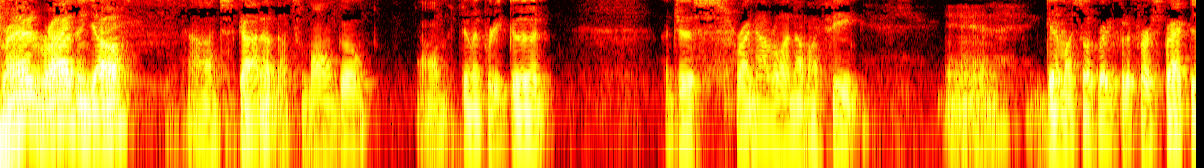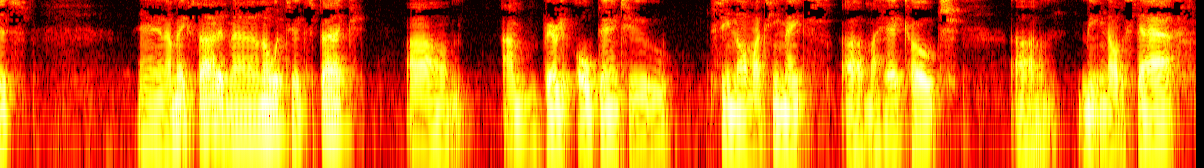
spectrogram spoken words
Grand Rising, y'all. Uh, just got up not too long ago. Um, feeling pretty good. I'm just right now rolling out my feet and getting myself ready for the first practice. And I'm excited, man. I don't know what to expect. Um, I'm very open to seeing all my teammates, uh, my head coach, um, meeting all the staff,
